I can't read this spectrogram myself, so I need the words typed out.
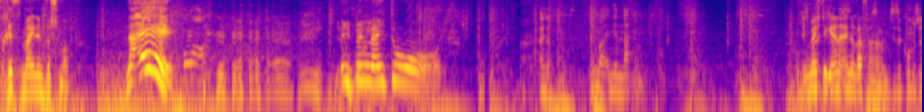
Friss meinen Wischmopp. Na ey! Ich bin gleich tot. Alter. Immer in den Nacken. Ich, Ich möchte weiß, gerne eine Waffe diesen- haben. Diese komische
